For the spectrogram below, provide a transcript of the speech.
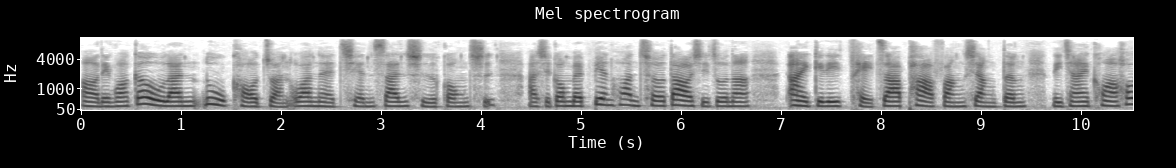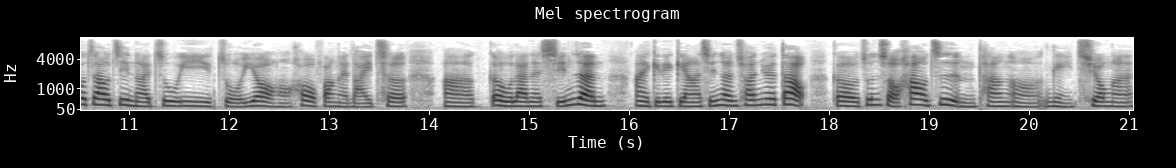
哦，另外阁有咱路口转弯的前三十公尺，也是讲要变换车道的时阵啊，爱记你提早拍方向灯，而且爱看后照镜来注意左右吼后方的来车。啊，阁有咱的行人，爱记你行行人穿越道，阁有遵守号志，毋通哦硬冲啊。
